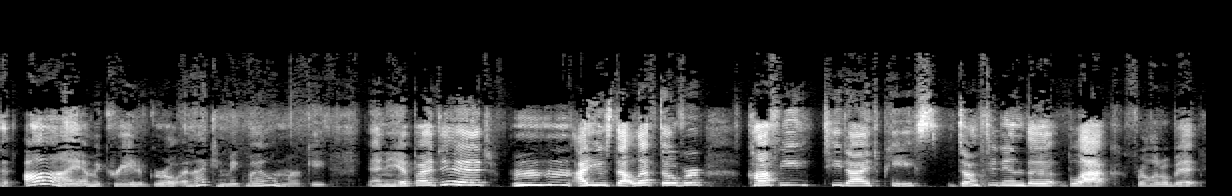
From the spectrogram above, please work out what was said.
that I am a creative girl and I can make my own murky. And yep, I did. Mm-hmm. I used that leftover coffee tea dyed piece, dunked it in the black for a little bit,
